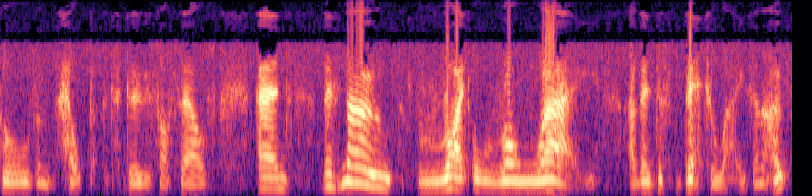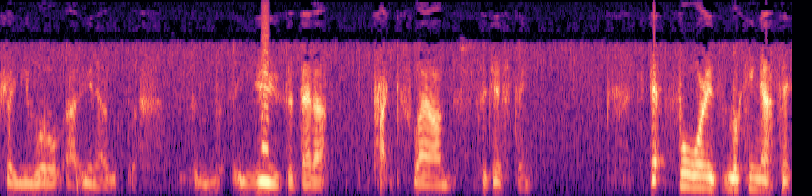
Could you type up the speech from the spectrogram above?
tools and help to do this ourselves. And there's no right or wrong way. Uh, there's just better ways. And hopefully you will, uh, you know, use the better practice way I'm suggesting. Step four is looking at it.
